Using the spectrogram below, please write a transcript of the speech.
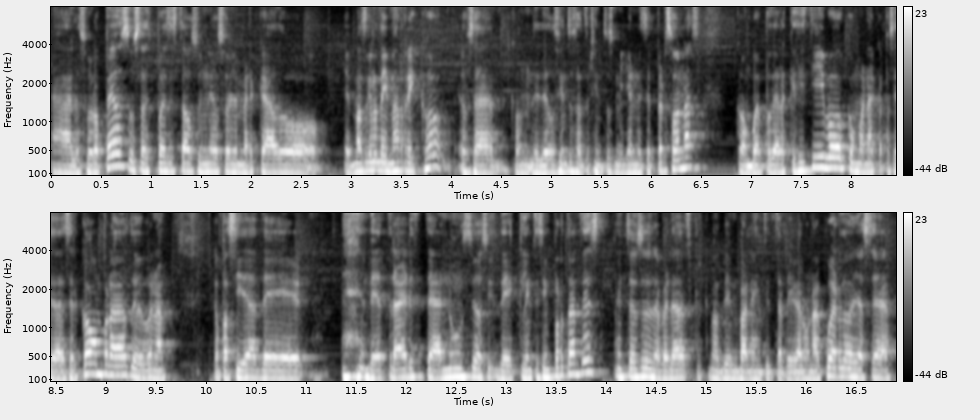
a, los europeos. O sea, después de Estados Unidos son el mercado eh, más grande y más rico. O sea, con de 200 a 300 millones de personas, con buen poder adquisitivo, con buena capacidad de hacer compras, de buena capacidad de de atraer este, anuncios de clientes importantes. Entonces, la verdad es que más bien van a intentar llegar a un acuerdo, ya sea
